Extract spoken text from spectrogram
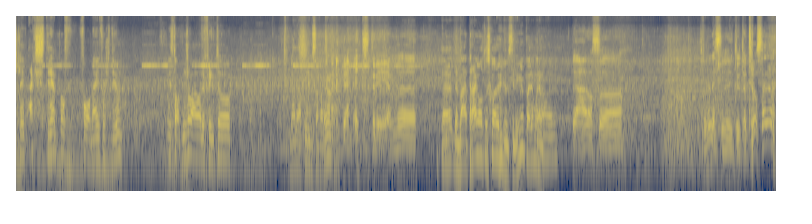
slet ekstremt på å få ned den første turen. I starten så var jeg veldig flink til å Det er lett å det. Det er ekstrem eh, Det, det bærer preg av at det skal være hundeutstilling på her i morgen. Det er altså Jeg tror vi er nesten litt ute etter oss her. Ja.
